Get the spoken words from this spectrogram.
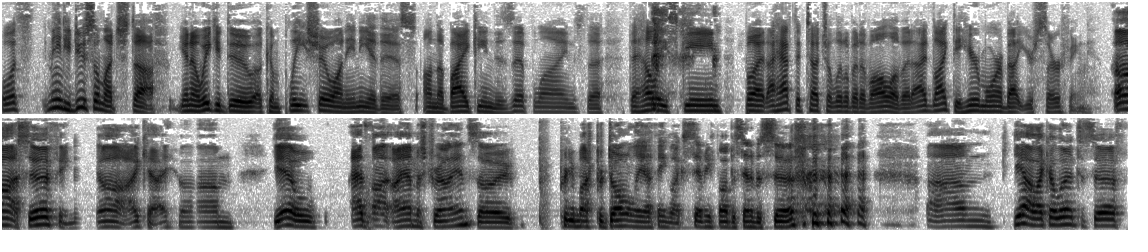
Well, it's man, you do so much stuff. You know, we could do a complete show on any of this, on the biking, the zip lines, the the heli skiing. but I have to touch a little bit of all of it. I'd like to hear more about your surfing. Ah, oh, surfing. Oh, okay. Um, yeah. Well, as I, I, am Australian, so pretty much predominantly, I think like seventy five percent of us surf. um, yeah, like I learned to surf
